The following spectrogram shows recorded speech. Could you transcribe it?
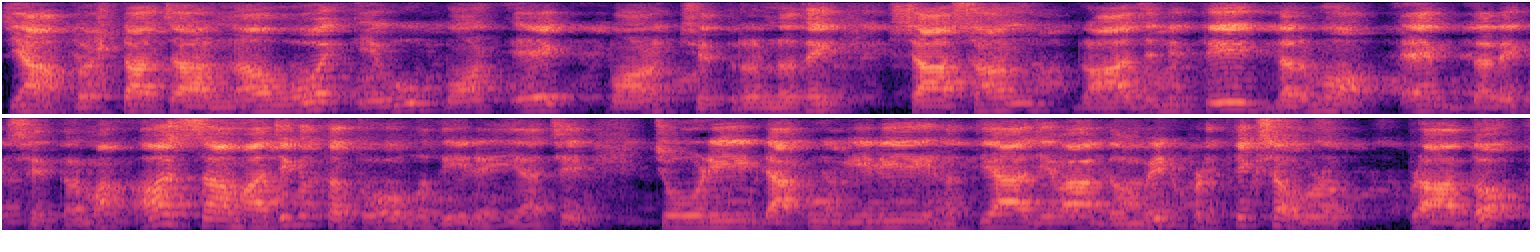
જ્યાં ભ્રષ્ટાચાર ન હોય એવું પણ એક પણ ક્ષેત્ર નથી. શાસન, રાજનીતિ, ધર્મ એમ દરેક ક્ષેત્રમાં અસામાજિક તત્વો વધી રહ્યા છે. ચોરી, ડાકુગીરી, હત્યા જેવા ગંભીર પ્રત્યક્ષ અપરાધો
